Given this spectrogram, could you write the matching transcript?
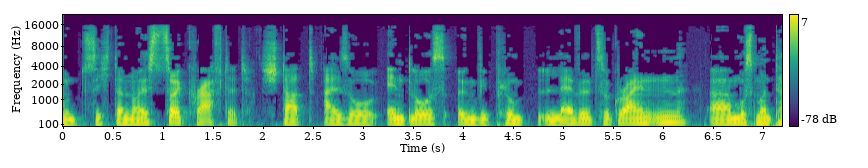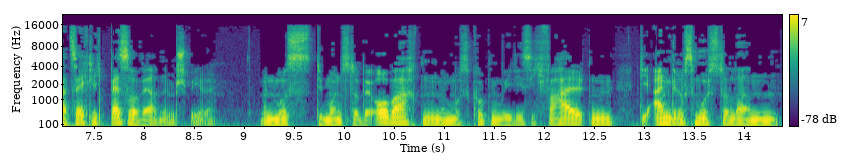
und sich dann neues Zeug craftet. Statt also endlos irgendwie plump Level zu grinden, äh, muss man tatsächlich besser werden im Spiel. Man muss die Monster beobachten, man muss gucken, wie die sich verhalten, die Angriffsmuster lernen.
